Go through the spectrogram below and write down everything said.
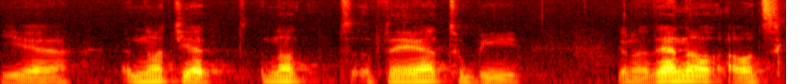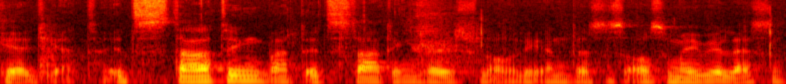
not yet, not there to be, you know, they're not outscaled yet. It's starting, but it's starting very slowly, and this is also maybe a lesson.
